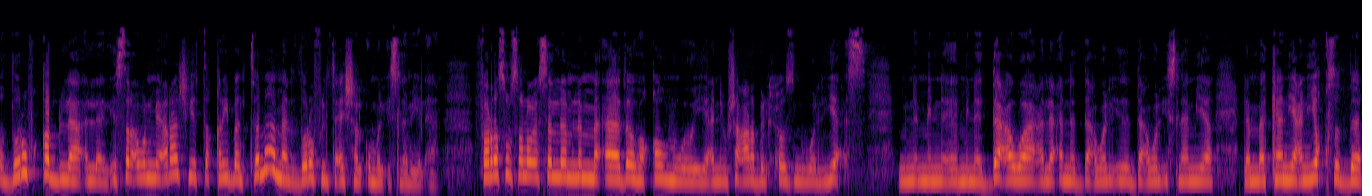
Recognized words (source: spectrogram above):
الظروف قبل الإسراء والمعراج هي تقريبا تماما الظروف اللي تعيشها الأمة الإسلامية الآن. فالرسول صلى الله عليه وسلم لما آذوه قومه يعني وشعر بالحزن واليأس من من من الدعوة على أن الدعوة الدعوة الإسلامية لما كان يعني يقصد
